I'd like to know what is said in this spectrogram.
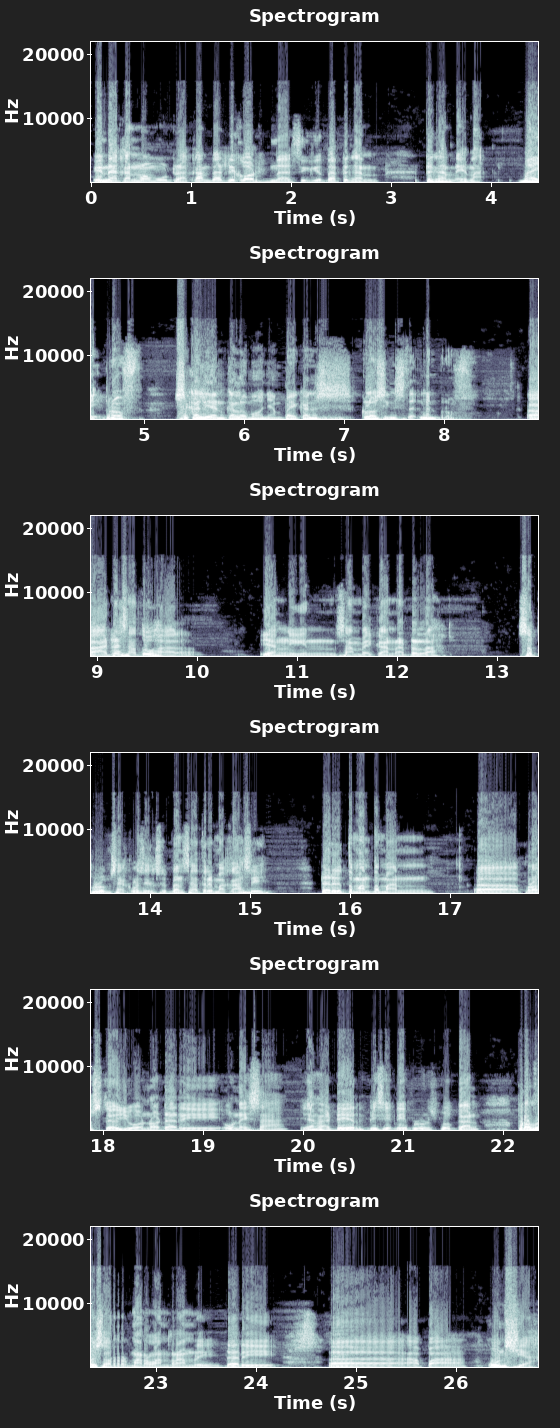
Ini akan memudahkan tadi koordinasi kita dengan dengan enak. Baik, Prof. Sekalian kalau mau nyampaikan closing statement, Prof. Eh, ada satu hal yang ingin sampaikan adalah sebelum saya closing statement, saya terima kasih dari teman-teman eh, Prof. Setio Yuwono dari UNESA yang hadir di sini belum disebutkan, Profesor Marwan Ramli dari eh, apa Unsyah,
